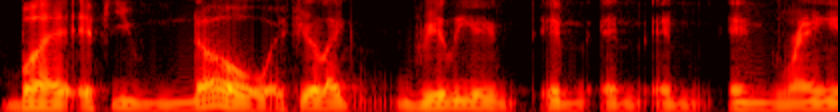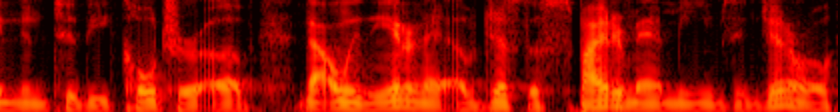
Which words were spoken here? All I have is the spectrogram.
But if you know, if you're like really in, in, in, in ingrained into the culture of not only the internet, of just the Spider Man memes in general,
